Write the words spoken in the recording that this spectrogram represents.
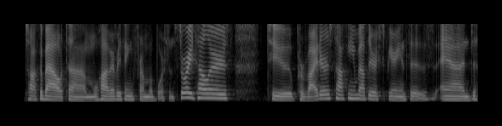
talk about. Um, we'll have everything from abortion storytellers to providers talking about their experiences, and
